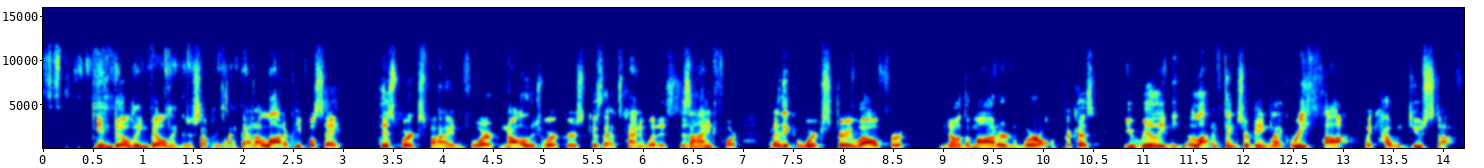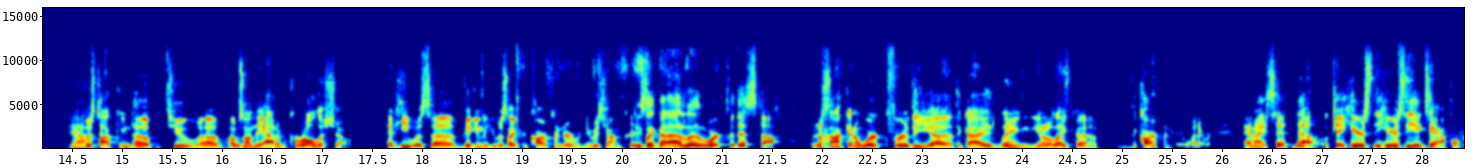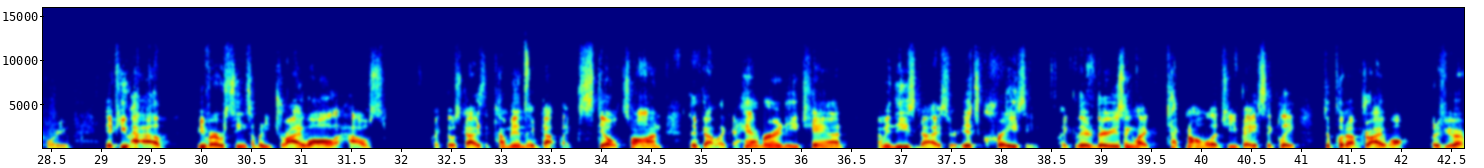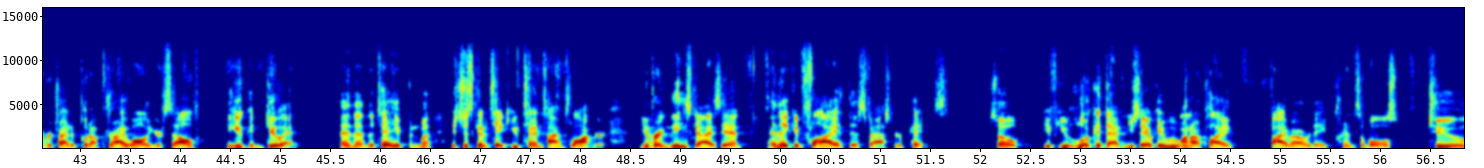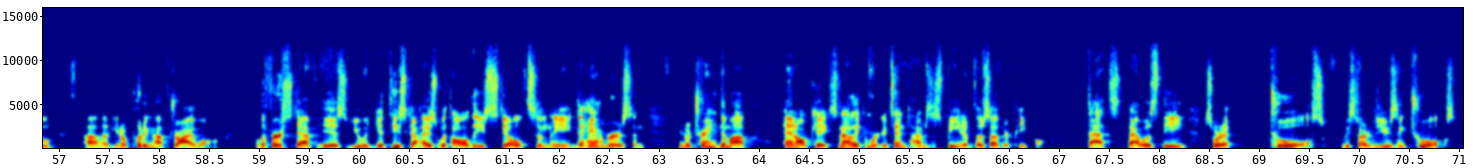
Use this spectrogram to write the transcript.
in building buildings or something like that. A lot of people say this works fine for knowledge workers because that's kind of what it's designed for. But I think it works very well for you know the modern world because you really need a lot of things are being like rethought, like how we do stuff. Yeah. I was talking to to uh, I was on the Adam Carolla show, and he was uh, big into he was like a carpenter when he was younger. He's like, ah, it'll work for this stuff, but it's uh-huh. not going to work for the uh, the guy Ling, you know, like uh, the carpenter or whatever. And I said, no, okay, here's the here's the example for you. If you have if you've ever seen somebody drywall a house, like those guys that come in, they've got like stilts on, they've got like a hammer in each hand. I mean, these mm-hmm. guys are, it's crazy. Like they're, they're using like technology basically to put up drywall. But if you ever try to put up drywall yourself, you can do it. And then the tape, and it's just going to take you 10 times longer. You yeah. bring these guys in and they can fly at this faster pace. So if you look at that and you say, okay, we want to apply five hour day principles to, uh, you know, putting up drywall well, the first step is you would get these guys with all these stilts and the, the hammers and you know train them up. And okay, so now they can work at 10 times the speed of those other people. That's that was the sort of tools. We started using tools.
